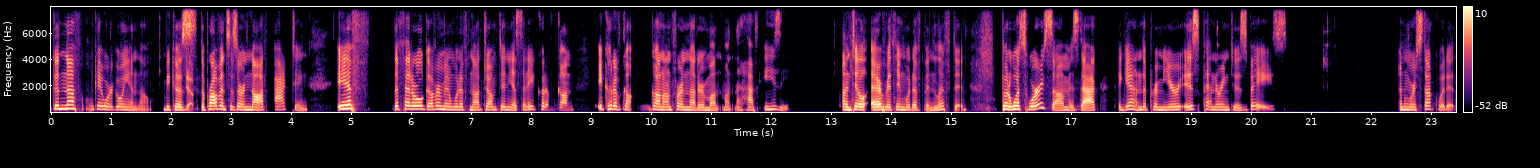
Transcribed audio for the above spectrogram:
good enough. Okay, we're going in now because Yep. the provinces are not acting. If the federal government would have not jumped in yesterday, it could have gone. It could have gone gone on for another month, month and a half, easy, until everything would have been lifted. But what's worrisome is that again, the premier is pandering to his base, and we're stuck with it.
